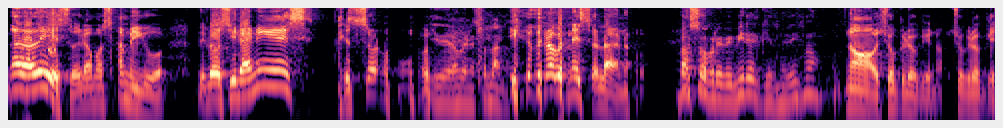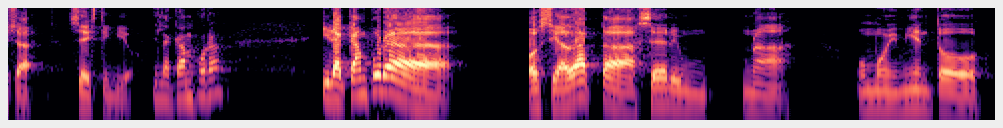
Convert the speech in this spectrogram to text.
Nada de eso, éramos amigos de los iraníes, que son unos... Y de los venezolanos. Y de los venezolanos. ¿Va a sobrevivir el kirchnerismo? No, yo creo que no, yo creo que ya se extinguió. ¿Y la cámpora? Y la cámpora o se adapta a ser un, una, un movimiento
